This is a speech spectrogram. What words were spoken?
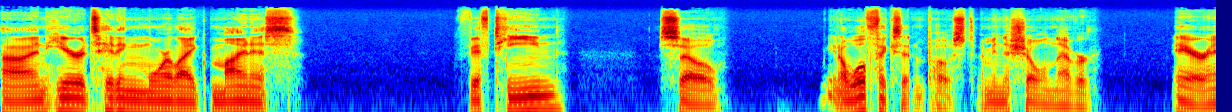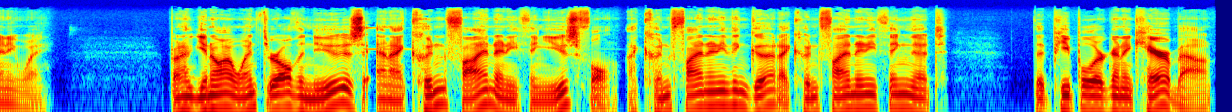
uh, and here it's hitting more like minus 15. So, you know, we'll fix it in post. I mean, the show will never air anyway. But you know, I went through all the news and I couldn't find anything useful. I couldn't find anything good. I couldn't find anything that that people are going to care about.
